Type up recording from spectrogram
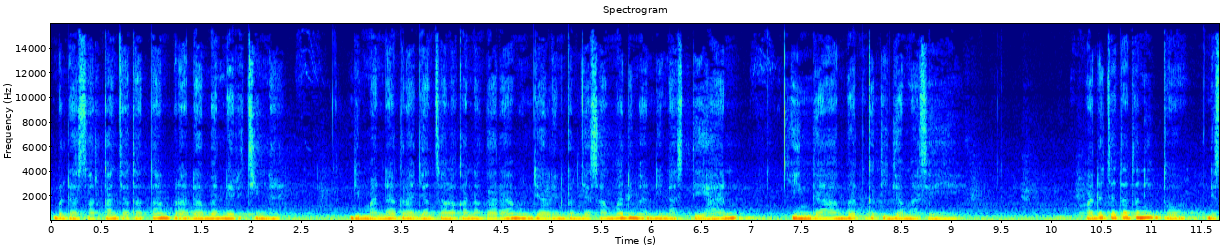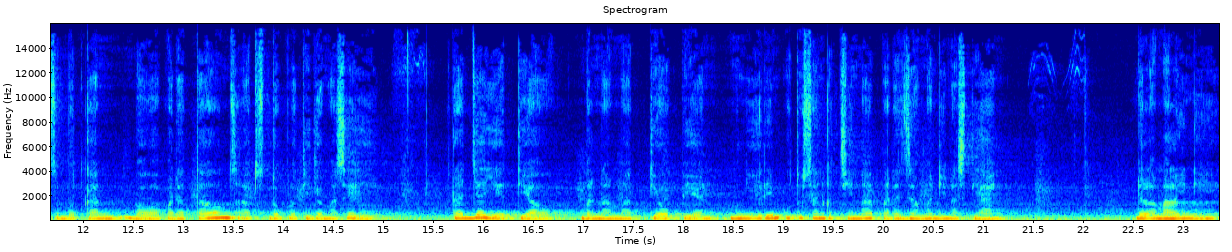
berdasarkan catatan peradaban dari Cina, di mana kerajaan Salaka negara menjalin kerjasama dengan dinasti Han hingga abad ketiga Masehi. Pada catatan itu disebutkan bahwa pada tahun 123 Masehi, Raja Yetiao bernama Tiopian mengirim utusan ke Cina pada zaman dinasti Han. Dalam hal ini,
